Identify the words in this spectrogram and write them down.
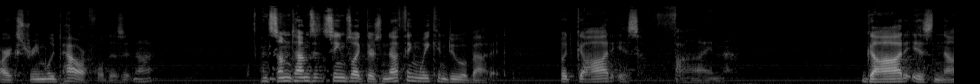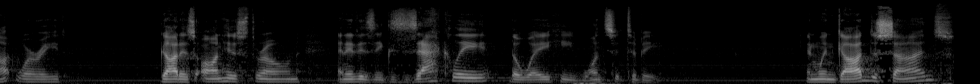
are extremely powerful, does it not? And sometimes it seems like there's nothing we can do about it. But God is fine. God is not worried. God is on his throne, and it is exactly the way he wants it to be. And when God decides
